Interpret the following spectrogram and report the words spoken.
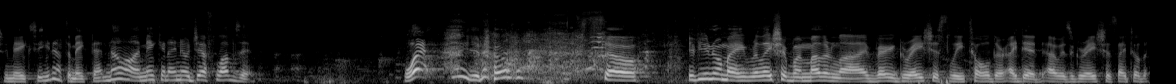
she makes it. You don't have to make that. No, I make it. I know Jeff loves it. what? You know? so if you know my relationship with my mother in law, I very graciously told her, I did, I was gracious. I told her,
